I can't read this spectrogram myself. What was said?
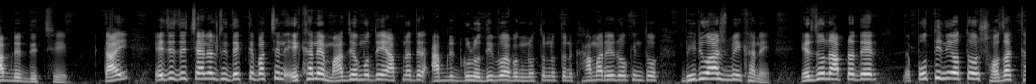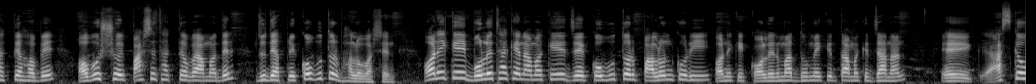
আপডেট দিচ্ছি। তাই এই যে যে চ্যানেলটি দেখতে পাচ্ছেন, এখানে মাঝে মধ্যে আপনাদের আপডেটগুলো দিব এবং নতুন নতুন খামারেরও কিন্তু ভিডিও আসবে এখানে। এর জন্য আপনাদের প্রতিনিয়ত সজাগ থাকতে হবে, অবশ্যই পাশে থাকতে হবে আমাদের যদি আপনি কবুতর ভালোবাসেন। অনেকেই বলে থাকেন আমাকে যে, কবুতর পালন করি। অনেকে কলের মাধ্যমে কিন্তু আমাকে জানান। এই, আজকেও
